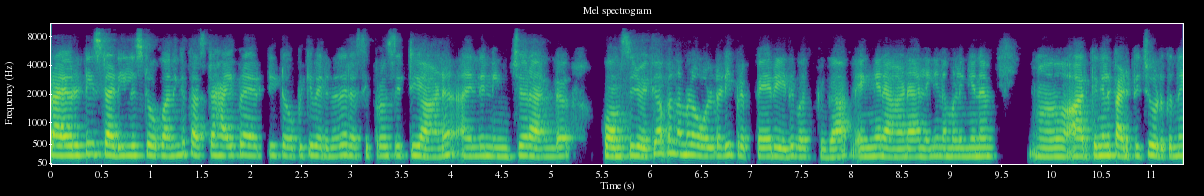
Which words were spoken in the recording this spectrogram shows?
പ്രയോറിറ്റി സ്റ്റഡി ലിസ്റ്റ് നോക്കുകയാണെങ്കിൽ ഫസ്റ്റ് ഹൈ പ്രയോറിറ്റി ടോപ്പിക് വരുന്നത് റെസിപ്രോസിറ്റി ആണ്. അതിന്റെ നേച്ചർ ആൻഡ് ഫോംസ് ചോദിക്കും. അപ്പൊ നമ്മൾ ഓൾറെഡി പ്രിപ്പയർ ചെയ്ത് വെക്കുക. എങ്ങനെയാണ് അല്ലെങ്കിൽ നമ്മളിങ്ങനെ ആർക്കെങ്കിലും പഠിപ്പിച്ചു കൊടുക്കുന്ന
